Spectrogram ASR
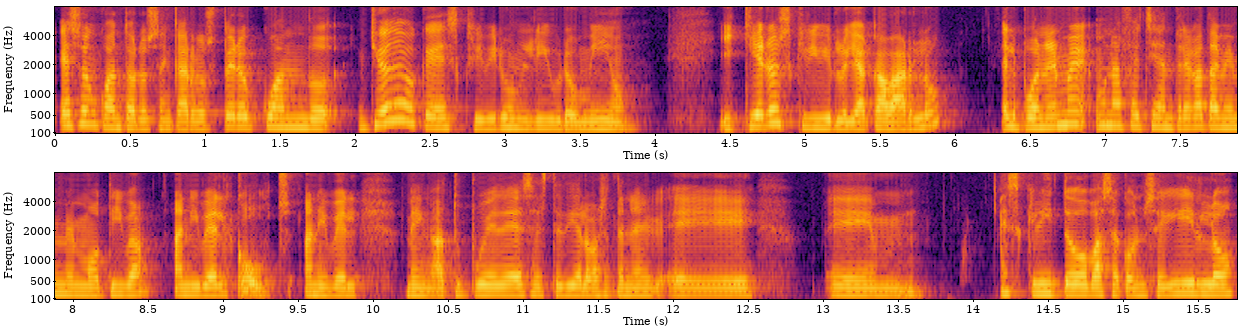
eso en cuanto a los encargos. Pero cuando yo tengo que escribir un libro mío y quiero escribirlo y acabarlo, el ponerme una fecha de entrega también me motiva a nivel coach, a nivel, venga, tú puedes, este día lo vas a tener eh, em, escrito, vas a conseguirlo.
